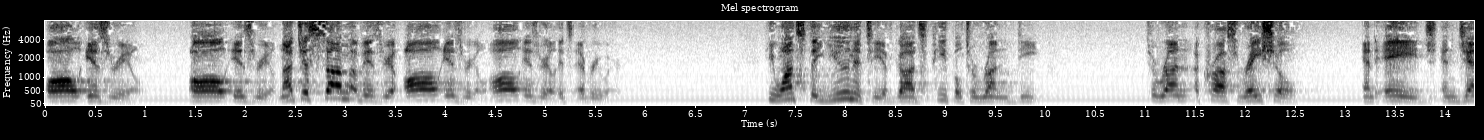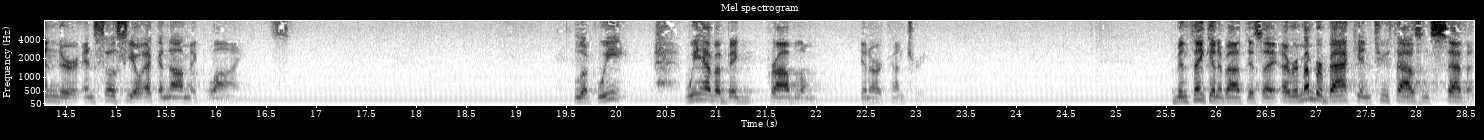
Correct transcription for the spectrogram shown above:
all Israel. All Israel. Not just some of Israel, all Israel. All Israel. It's everywhere. He wants the unity of God's people to run deep, to run across racial and age and gender and socioeconomic lines. Look, we, we have a big problem in our country. I've been thinking about this. I, I remember back in 2007,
